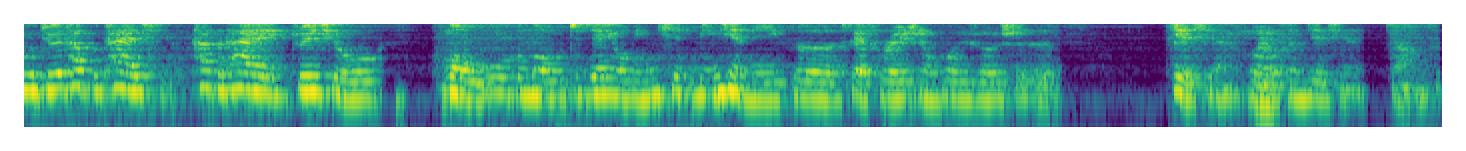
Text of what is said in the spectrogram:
我觉得他不太喜，他不太追求某物和某物之间有明显明显的一个 separation，或者说是界限和分界线这样子。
